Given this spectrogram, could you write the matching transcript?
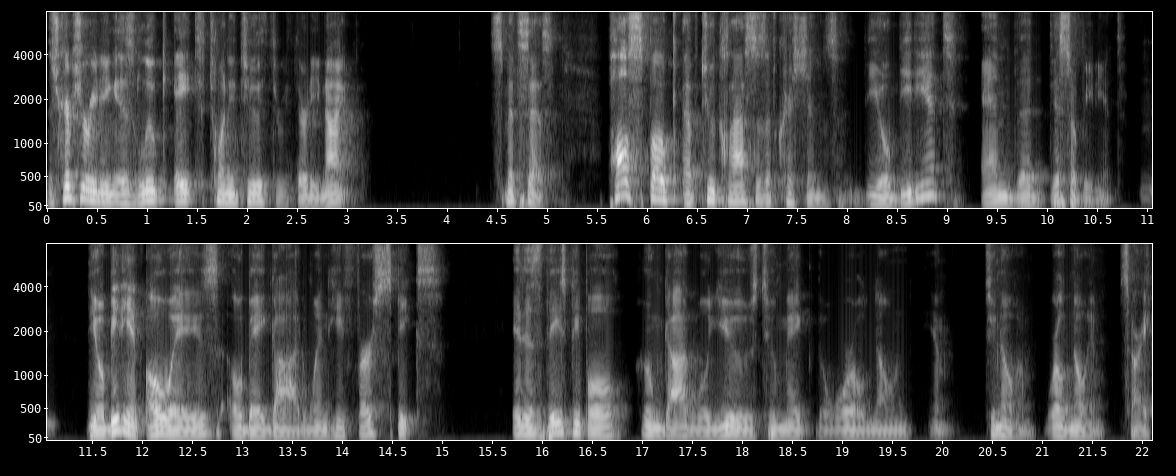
The scripture reading is Luke 8 22 through 39. Smith says, Paul spoke of two classes of Christians, the obedient and the disobedient. The obedient always obey God when he first speaks. It is these people whom God will use to make the world known to know him, world know him. Sorry.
